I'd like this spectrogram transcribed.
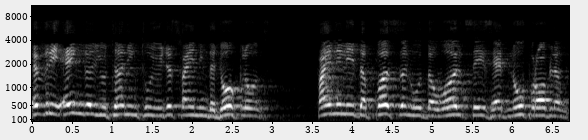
Every angle you're turning to, you're just finding the door closed. Finally, the person who the world says had no problems,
